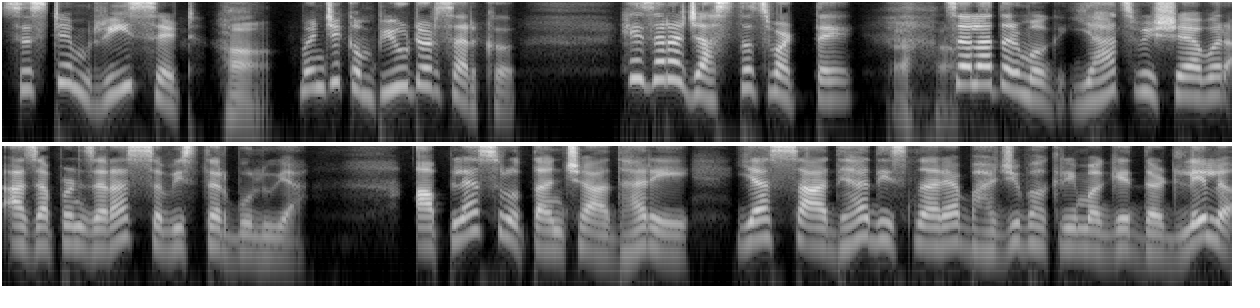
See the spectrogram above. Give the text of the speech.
सिस्टीम रिसेट हां. म्हणजे कम्प्युटर सारखं. हे जरा जास्तच वाटतंय. चला तर मग याच विषयावर आज आपण जरा सविस्तर बोलूया. आपल्या स्रोतांच्या आधारे या साध्या दिसणाऱ्या भाजीभाकरीमागे दडलेलं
